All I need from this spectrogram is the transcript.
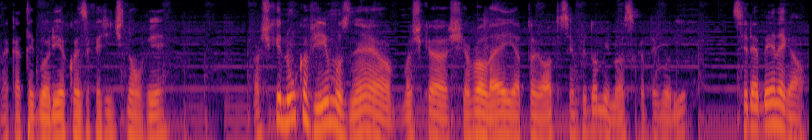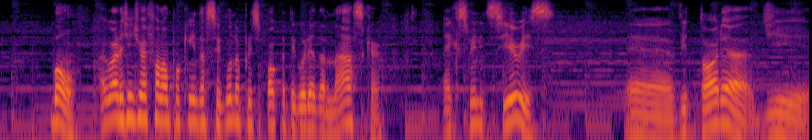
na categoria, coisa que a gente não vê. Acho que nunca vimos, né? Acho que a Chevrolet e a Toyota sempre dominou essa categoria. Seria bem legal. Bom, agora a gente vai falar um pouquinho da segunda principal categoria da NASCAR, Xfinity Series. É, vitória de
